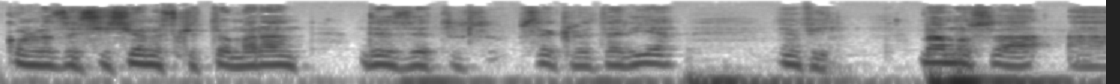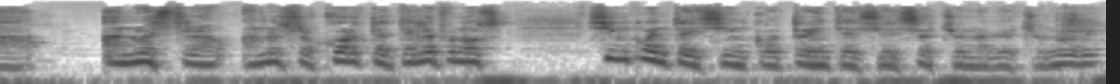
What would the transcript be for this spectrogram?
con las decisiones que tomarán desde tu secretaría, en fin. Vamos a, a, a, nuestro, a nuestro corte de teléfonos 55 36 8989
